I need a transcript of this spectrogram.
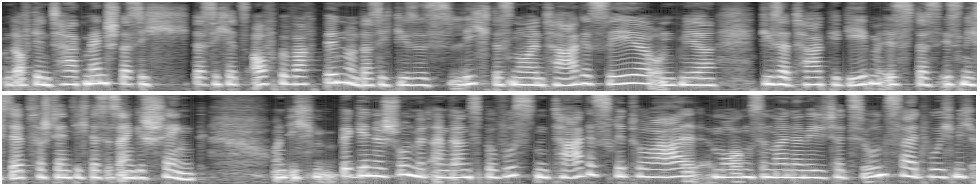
und auf den Tag. Mensch, dass ich, dass ich jetzt aufgewacht bin und dass ich dieses Licht des neuen Tages sehe und mir dieser Tag gegeben ist, das ist nicht selbstverständlich, das ist ein Geschenk. Und ich beginne schon mit einem ganz bewussten Tagesritual morgens in meiner Meditationszeit, wo ich mich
